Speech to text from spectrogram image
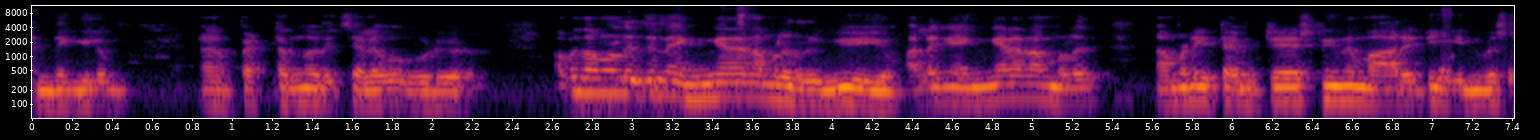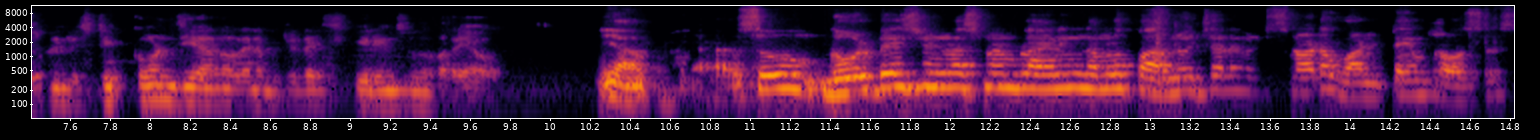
എന്തെങ്കിലും പെട്ടെന്നൊരു പെട്ടെന്ന് ഒരു ചെലവ് കൂടി വരുന്നു അപ്പൊ നമ്മൾ ഇതിനെ എങ്ങനെ നമ്മൾ റിവ്യൂ ചെയ്യും? അല്ലെങ്കിൽ എങ്ങനെ നമ്മൾ നമ്മുടെ ഈ ടെംപ്റ്റേഷനിൽ നിന്ന് മാറിയിട്ട് ഈ ഇൻവെസ്റ്റ്മെന്റ് സ്റ്റിക്ക് ഓൺ ചെയ്യാന്നുള്ളതിനെ പറ്റിയിട്ട് എക്സ്പീരിയൻസ് ഒന്ന് പറയാമോ yeah so goal based investment planning നമ്മൾ പറഞ്ഞു വെച്ചാൽ it's not a one time process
